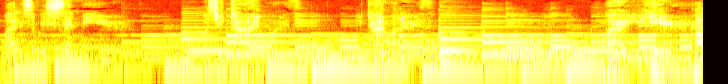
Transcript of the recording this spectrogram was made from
Why did somebody send me here? What's your time worth? Your time on earth? Why are you here?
